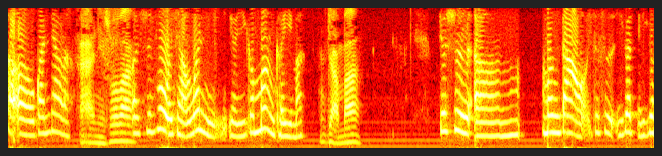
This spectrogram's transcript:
哦哦，我关掉了。哎，你说吧，呃，师傅，我想问你有一个梦可以吗？你讲吧。就是嗯、梦到就是一个一个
